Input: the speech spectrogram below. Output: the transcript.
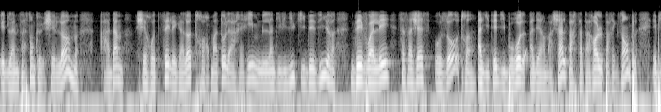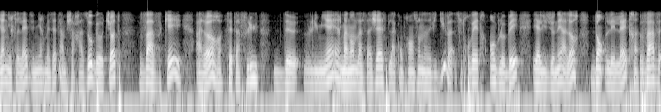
et de la même façon que chez l'homme, Adam, l'individu qui désire dévoiler sa sagesse aux autres, Aliété d'Ibourod Alder Machal, par sa parole par exemple, eh bien, Nirlelet, venir Mezet, Amshachazo, Beotiot, Vavke, alors cet afflux de lumière émanant de la sagesse, de la compréhension de l'individu va se trouver être englobé et allusionné alors dans les lettres Vav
